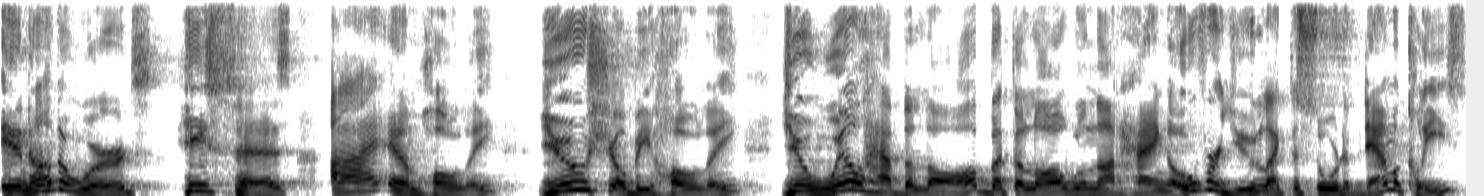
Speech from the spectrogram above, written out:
In other words, he says, I am holy. You shall be holy. You will have the law, but the law will not hang over you like the sword of Damocles.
